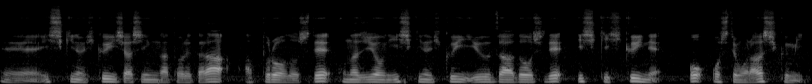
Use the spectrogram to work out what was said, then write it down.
え意識の低い写真が撮れたらアップロードして同じように意識の低いユーザー同士で意識低いねを押してもらう仕組み。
